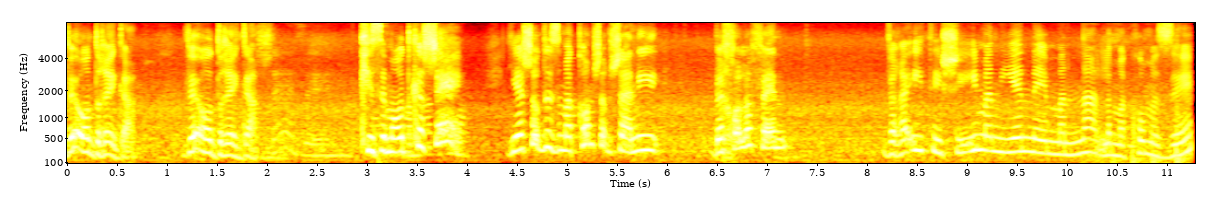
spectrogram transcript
ועוד רגע, ועוד רגע. כי זה מאוד קשה. יש עוד איזה מקום שם שאני, בכל אופן, וראיתי שאם אני אהיה נאמנה למקום הזה,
